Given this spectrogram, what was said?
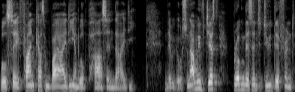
we'll say find customer by ID, and we'll pass in the ID. And there we go. So now we've just broken this into two different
